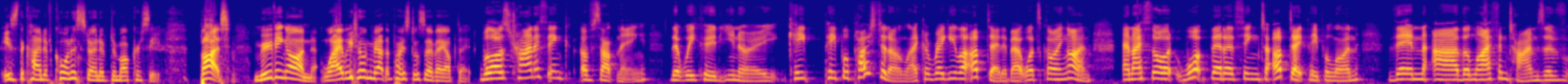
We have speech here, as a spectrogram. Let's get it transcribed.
is the kind of cornerstone of democracy. But moving on, why are we talking about the postal survey update? Well, I was trying to think of something that we could, you know, keep people posted on, like a regular update about what's going on. And I thought, what better thing to update people on than uh, the life and times of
